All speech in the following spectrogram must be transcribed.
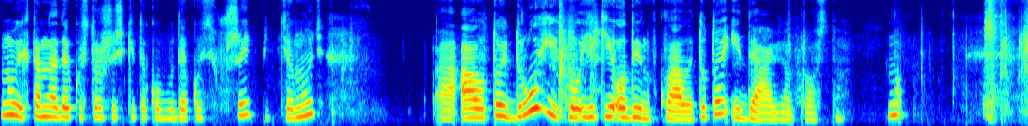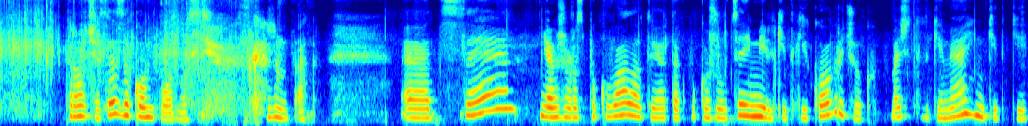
Ну, їх там треба якось трошечки тако буде якось вшити, підтягнути. А, от той другий, який один вклали, то той ідеально просто. Ну, коротше, це закон подлості, скажімо так. Е, Це я вже розпакувала, то я так покажу. Це Емільки такий ковричок. Бачите, такий м'ягенький такий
